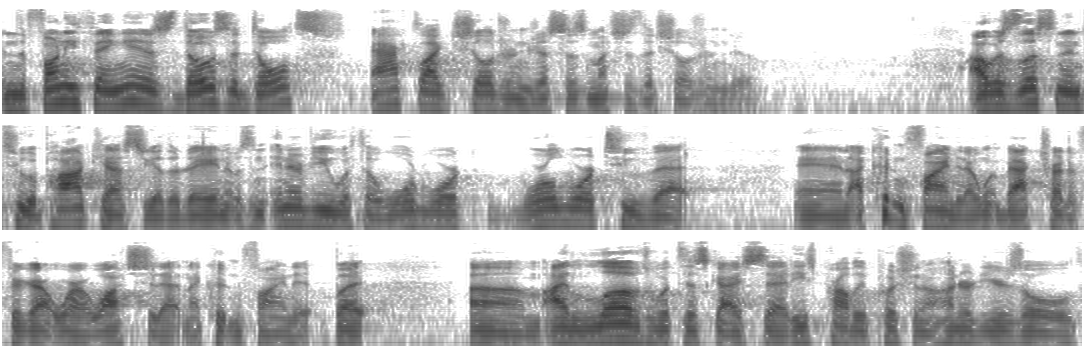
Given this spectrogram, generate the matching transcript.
and the funny thing is, those adults act like children just as much as the children do. I was listening to a podcast the other day, and it was an interview with a World War, World War II vet. And I couldn't find it. I went back, tried to figure out where I watched it at, and I couldn't find it. But um, I loved what this guy said. He's probably pushing 100 years old.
